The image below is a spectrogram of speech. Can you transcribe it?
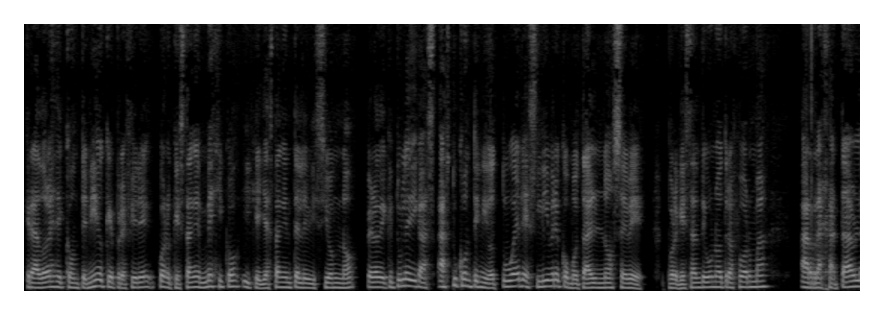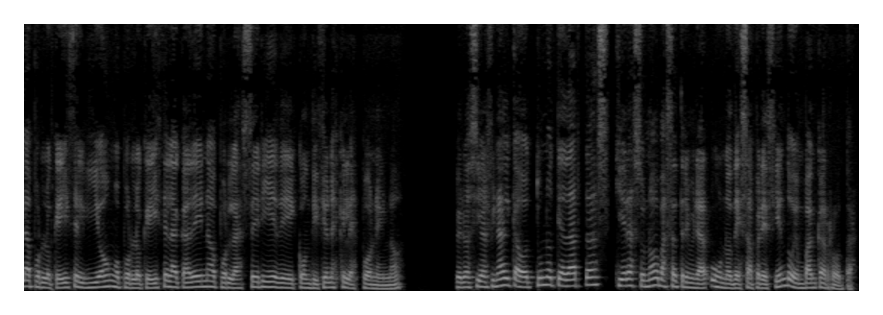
creadores de contenido que prefieren, bueno, que están en México y que ya están en televisión, no, pero de que tú le digas, haz tu contenido, tú eres libre como tal, no se ve, porque están de una u otra forma a rajatabla por lo que dice el guion o por lo que dice la cadena o por la serie de condiciones que les ponen, ¿no? Pero si al final al cabo tú no te adaptas, quieras o no, vas a terminar, uno, desapareciendo o en bancarrota.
